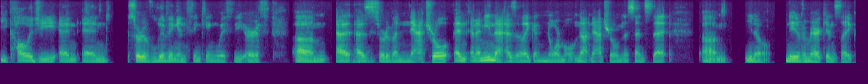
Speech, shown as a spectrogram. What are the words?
ecology and and sort of living and thinking with the earth um, as, as, mm-hmm. sort of a natural, and and I mean that as a, like a normal, not natural in the sense that um, you know Native Americans like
